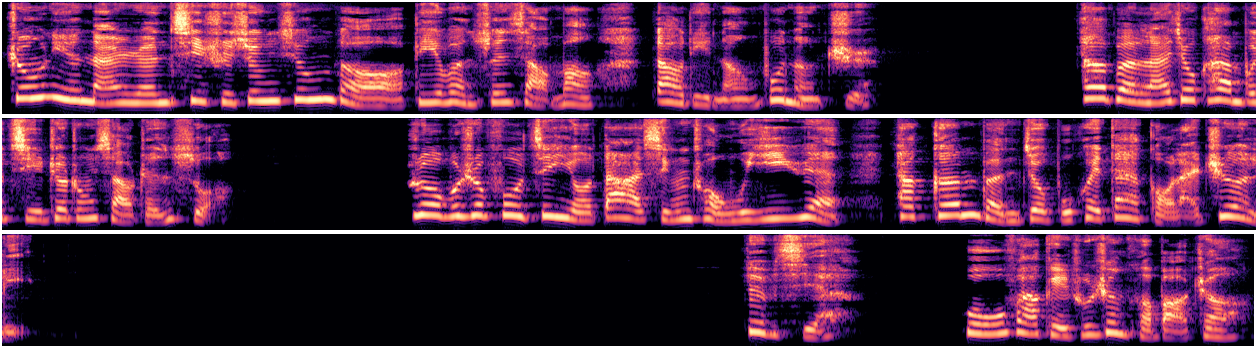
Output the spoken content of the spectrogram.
中年男人气势汹汹的逼问孙小梦：“到底能不能治？”他本来就看不起这种小诊所，若不是附近有大型宠物医院，他根本就不会带狗来这里。对不起，我无法给出任何保证，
